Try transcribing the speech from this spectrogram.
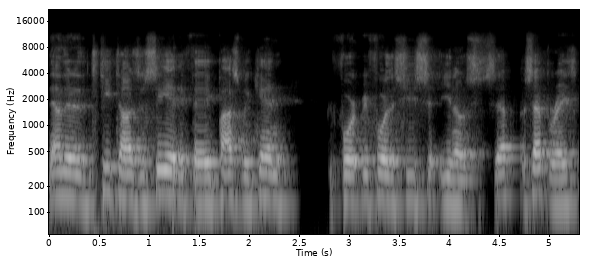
down there to the Tetons to see it if they possibly can before before the she you know separates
